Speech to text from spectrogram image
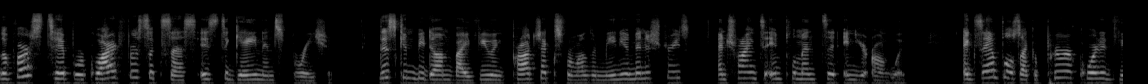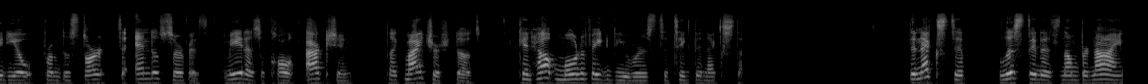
The first tip required for success is to gain inspiration. This can be done by viewing projects from other media ministries and trying to implement it in your own way. Examples like a pre-recorded video from the start to end of service made as a call of action, like my church does, can help motivate viewers to take the next step. The next tip, listed as number 9,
